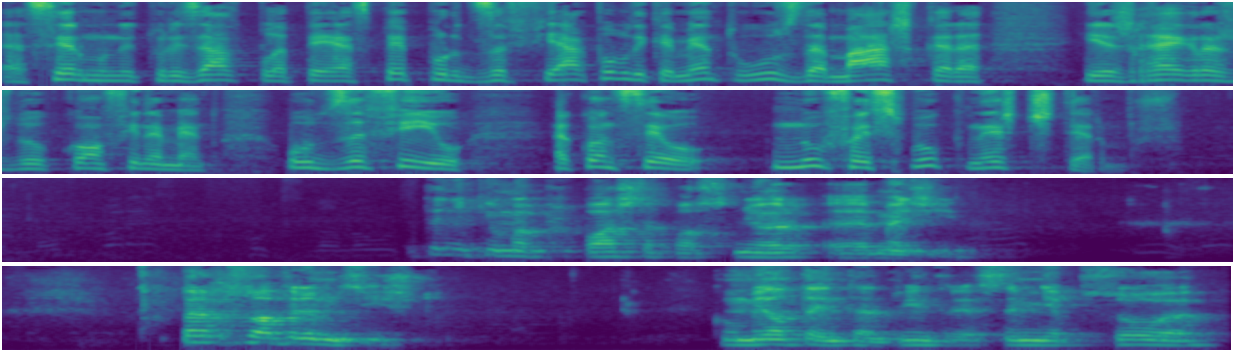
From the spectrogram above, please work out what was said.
a ser monitorizado pela PSP por desafiar publicamente o uso da máscara e as regras do confinamento. O desafio aconteceu no Facebook nestes termos. Tenho aqui uma proposta para o Sr. Uh, Magino. Para resolvermos isto, como ele tem tanto interesse na minha pessoa,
